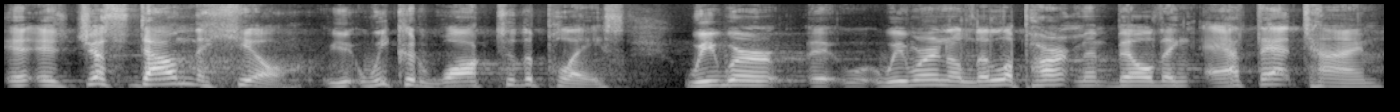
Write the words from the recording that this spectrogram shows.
it's just down the hill. We could walk to the place. We were, we were in a little apartment building at that time.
